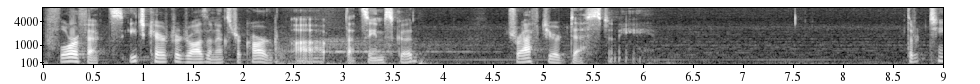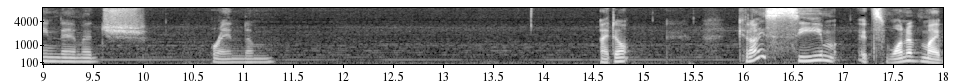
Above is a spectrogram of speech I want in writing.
floor effects. Each character draws an extra card. Uh, that seems good. Draft your destiny. 13 damage. Random. I don't. Can I see? It's one of my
